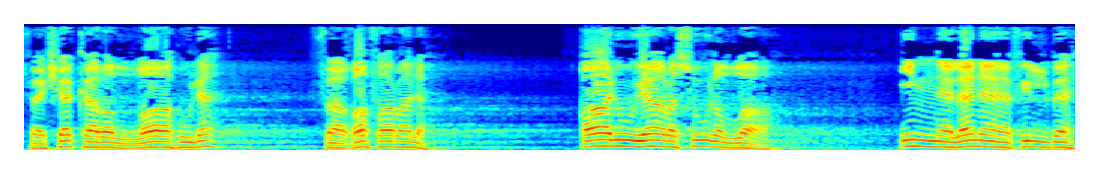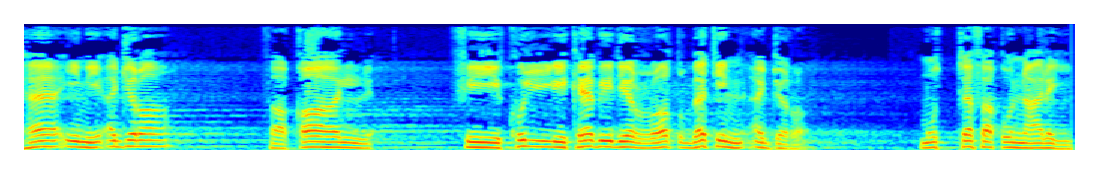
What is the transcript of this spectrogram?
فشكر الله له فغفر له. قالوا يا رسول الله إن لنا في البهائم أجرا. فقال في كل كبد رطبة أجر. متفق عليه.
